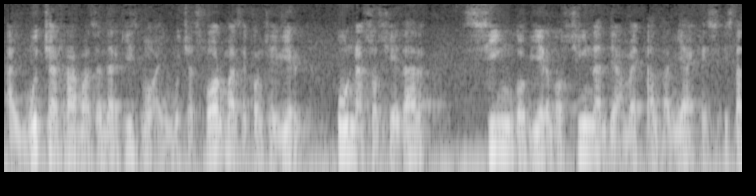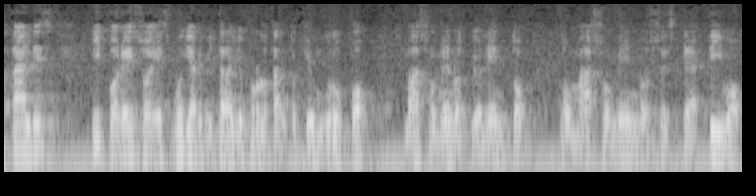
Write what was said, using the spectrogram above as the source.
Hay muchas ramas de anarquismo, hay muchas formas de concebir una sociedad sin gobierno, sin andamiajes estatales, y por eso es muy arbitrario, por lo tanto, que un grupo más o menos violento o más o menos este, activo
